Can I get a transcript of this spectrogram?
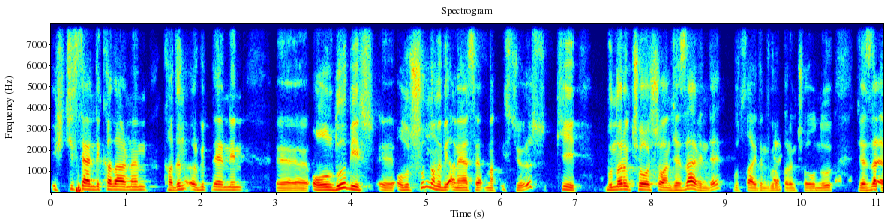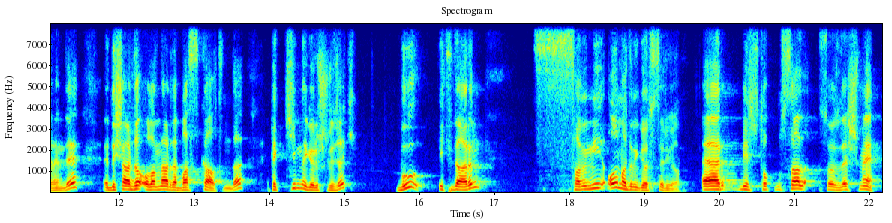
işçi sendikalarının, kadın örgütlerinin, e, olduğu bir e, oluşumla mı bir anayasa yapmak istiyoruz ki bunların çoğu şu an cezaevinde. Bu saydığım grupların çoğunluğu cezaevinde. E, dışarıda olanlar da baskı altında. Peki kimle görüşülecek? Bu iktidarın samimi olmadığını gösteriyor. Eğer bir toplumsal sözleşme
